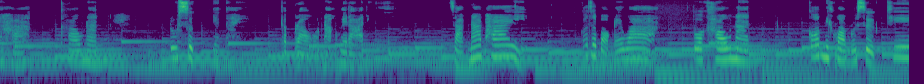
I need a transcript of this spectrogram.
นะคะเขานั้นรู้สึกยังไงกับเราณเวลานี้ จากหน้าไพ่ก็จะบอกได้ว่า ตัวเขานั้นก็มีความรู้สึกที่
